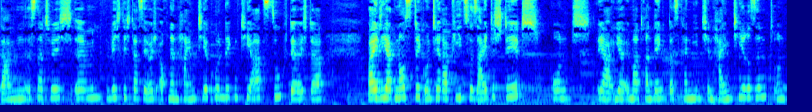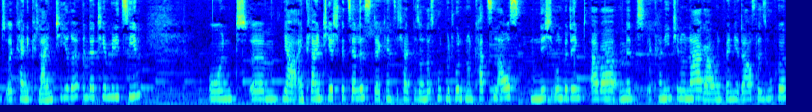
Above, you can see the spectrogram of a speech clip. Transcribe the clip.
dann ist natürlich ähm, wichtig, dass ihr euch auch einen heimtierkundigen Tierarzt sucht, der euch da bei Diagnostik und Therapie zur Seite steht und ja, ihr immer dran denkt, dass Kaninchen Heimtiere sind und äh, keine Kleintiere in der Tiermedizin. Und ähm, ja, ein Kleintierspezialist, der kennt sich halt besonders gut mit Hunden und Katzen aus. Nicht unbedingt, aber mit Kaninchen und Nager. Und wenn ihr da auf der Suche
